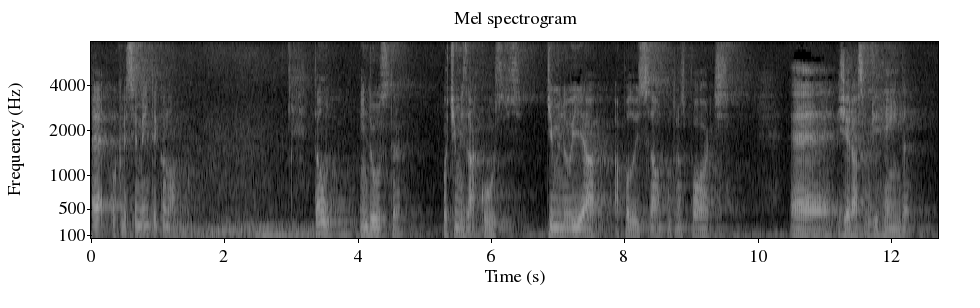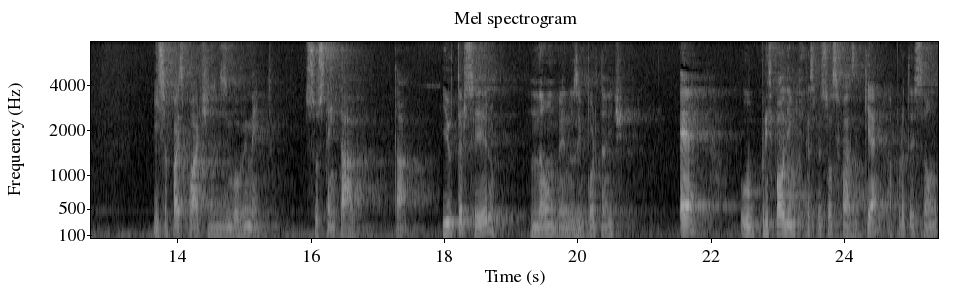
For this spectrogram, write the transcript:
é o crescimento econômico. Então, indústria, otimizar custos, diminuir a, a poluição com transportes, é, geração de renda. Isso faz parte do desenvolvimento sustentável, tá? E o terceiro, não menos importante, é o principal link que as pessoas fazem, que é a proteção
